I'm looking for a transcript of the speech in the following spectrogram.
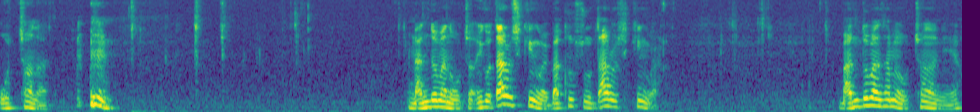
5,000원. 만두만 5,000원. 이거 따로 시킨 거예요. 막국수 따로 시킨 거야. 만두만 사면 5,000원이에요.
